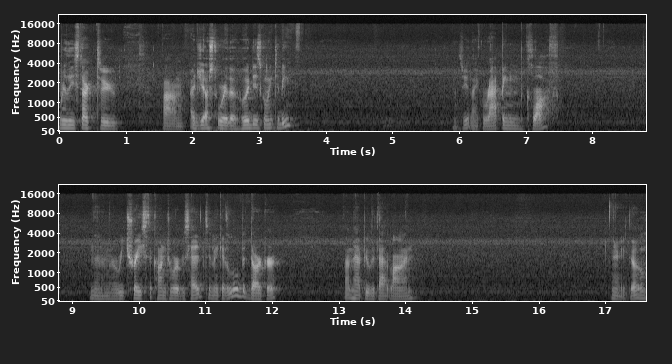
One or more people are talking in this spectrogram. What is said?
Really start to um, adjust where the hood is going to be. See, like wrapping cloth. And then I'm going to retrace the contour of his head to make it a little bit darker. I'm happy with that line. There you go.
